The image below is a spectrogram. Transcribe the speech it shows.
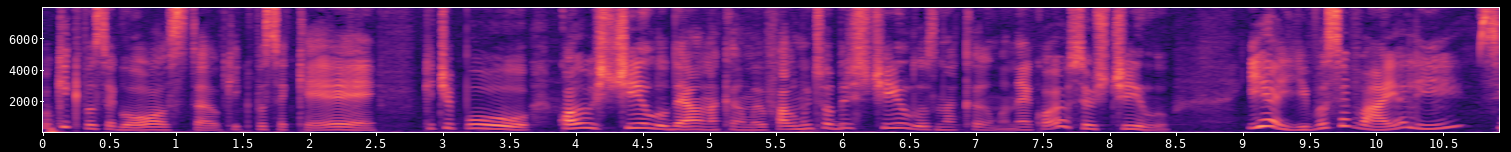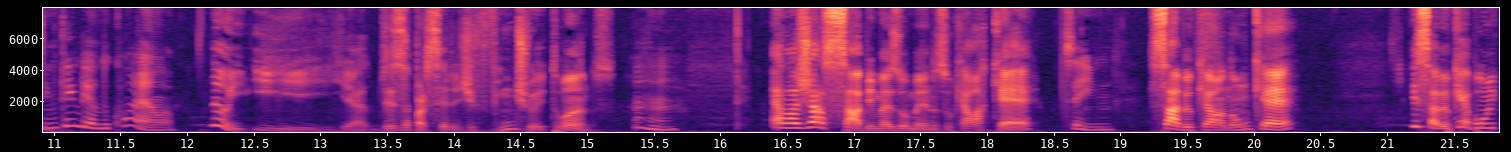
O que, que você gosta? O que, que você quer? Que tipo, qual é o estilo dela na cama? Eu falo muito sobre estilos na cama, né? Qual é o seu estilo? E aí você vai ali se entendendo com ela. Não, e, e às vezes a parceira de 28 anos, Uhum. ela já sabe mais ou menos o que ela quer, Sim. Sabe o que ela não quer, e sabe o que é bom e é.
